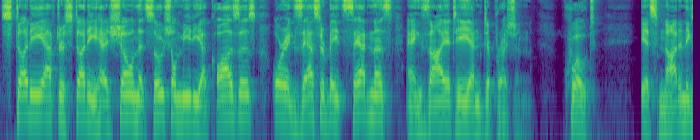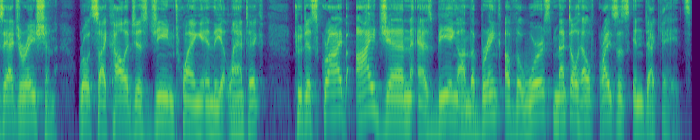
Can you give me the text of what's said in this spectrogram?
Study after study has shown that social media causes or exacerbates sadness, anxiety, and depression. Quote, It's not an exaggeration, wrote psychologist Jean Twenge in The Atlantic, to describe iGen as being on the brink of the worst mental health crisis in decades.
